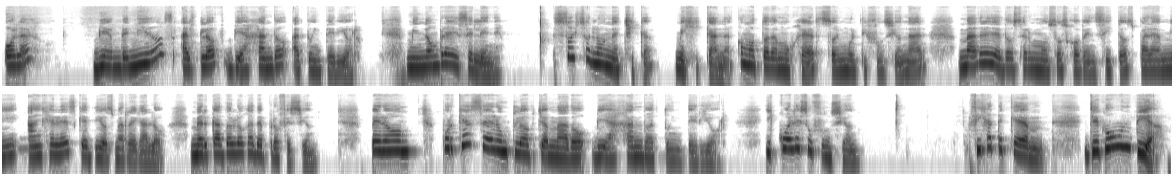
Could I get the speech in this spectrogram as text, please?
Hola, bienvenidos al club Viajando a tu interior. Mi nombre es Elene. Soy solo una chica mexicana. Como toda mujer, soy multifuncional, madre de dos hermosos jovencitos, para mí ángeles que Dios me regaló, mercadóloga de profesión. Pero, ¿por qué hacer un club llamado Viajando a tu interior? ¿Y cuál es su función? Fíjate que mm, llegó un día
